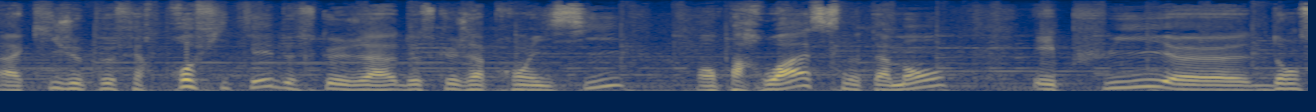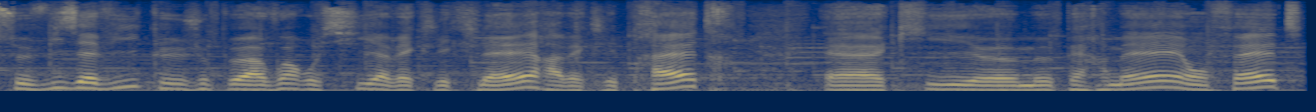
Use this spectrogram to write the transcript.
à qui je peux faire profiter de ce que j'apprends ici, en paroisse notamment, et puis euh, dans ce vis-à-vis que je peux avoir aussi avec les clercs, avec les prêtres, euh, qui euh, me permet en fait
